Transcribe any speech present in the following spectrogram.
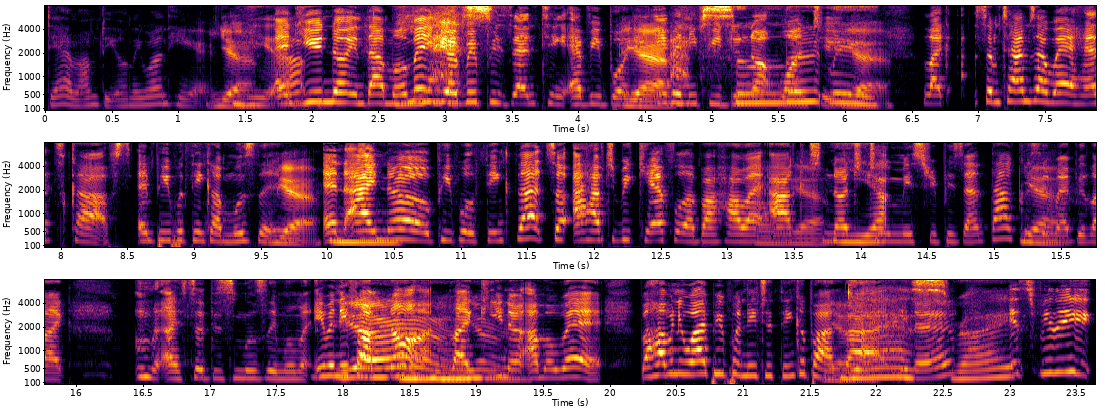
damn, I'm the only one here. Yeah. And you know, in that moment, Yes. you're representing everybody, Yeah. even if you do not want to. Yeah. Like, sometimes I wear headscarves and people think I'm Muslim. Yeah. And I know people think that. So I have to be careful about how I Oh, act yeah. not Yeah. to misrepresent that because Yeah. they might be like, mm, I saw this Muslim woman, even if Yeah, I'm not, like yeah. you know, I'm aware. But how many white people need to think about Yeah. that? You know, right. it's really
